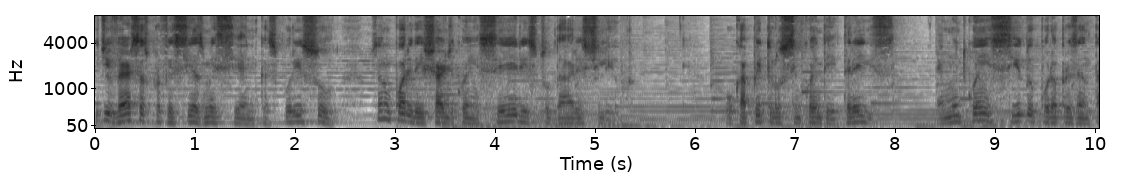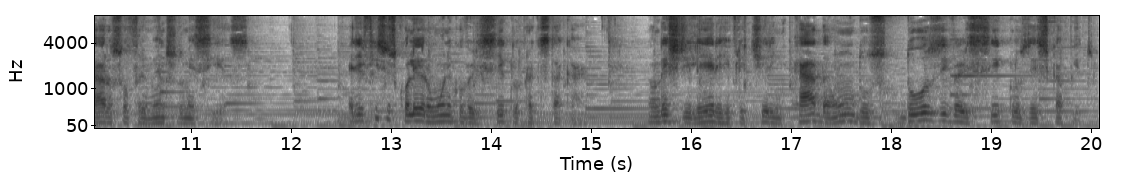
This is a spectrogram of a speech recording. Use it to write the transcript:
e diversas profecias messiânicas. Por isso, você não pode deixar de conhecer e estudar este livro. O capítulo 53 é muito conhecido por apresentar os sofrimentos do Messias. É difícil escolher um único versículo para destacar. Não deixe de ler e refletir em cada um dos 12 versículos deste capítulo.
